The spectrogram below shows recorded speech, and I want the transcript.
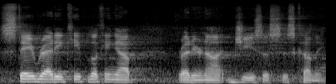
stay ready, keep looking up. Ready or not, Jesus is coming.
